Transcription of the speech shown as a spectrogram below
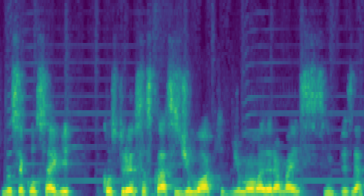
você consegue construir essas classes de mock de uma maneira mais simples, né?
